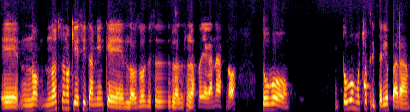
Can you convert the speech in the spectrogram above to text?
Eh, no, no, esto no quiere decir también que los dos veces las, las vaya a ganar, ¿no? Tuvo, tuvo mucho criterio para,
